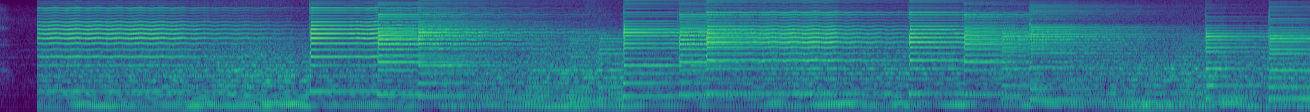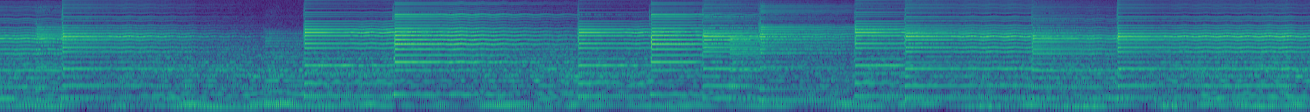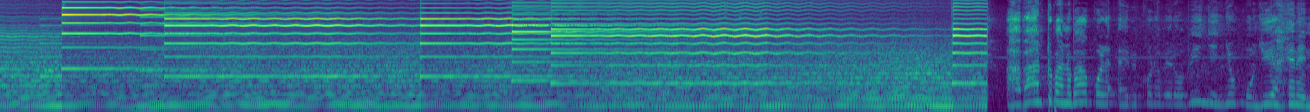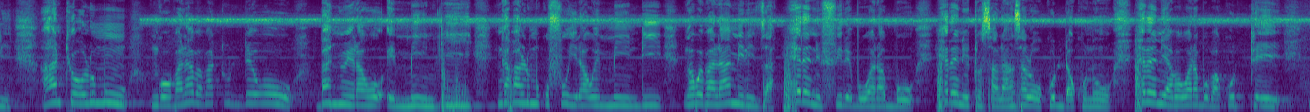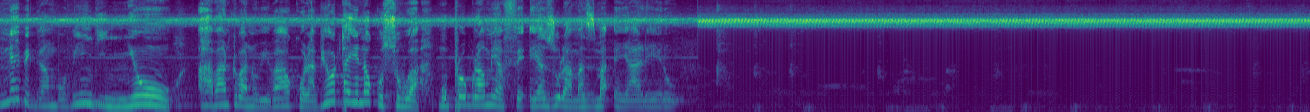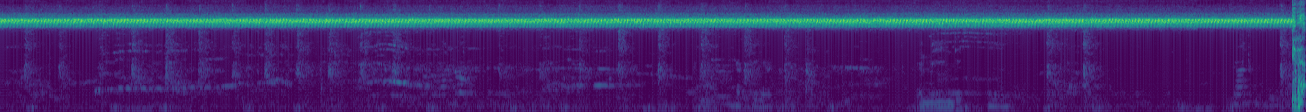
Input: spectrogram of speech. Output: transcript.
abantu bano bakola ebikolobero bingi nnyo ku nju ya heleni anti olumu ng'obalaba batuddewo banywerawo emmindi nga bali mu kufuuyirawo emmindi nga bwe balaamiriza heleni fiire buwarabu heleni tosala nsala okudda kuno heleni abawarabu bakutte. N'ebigambo bingi nnyo abantu bano bye baakola by'otalina kusubwa mu pulogulaamu yaffe eyazuula amazima eya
